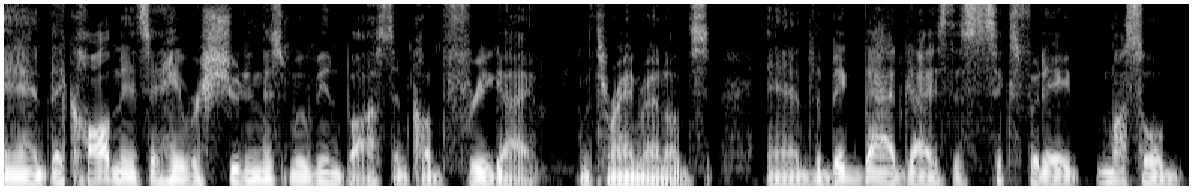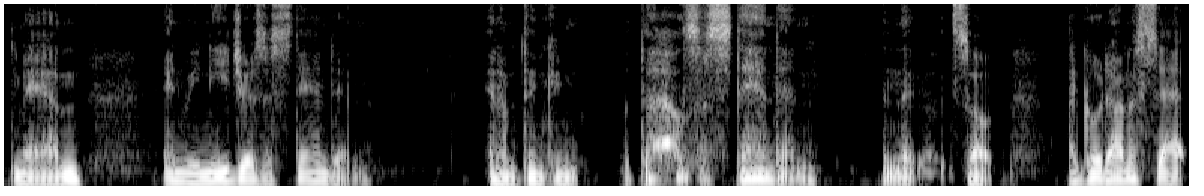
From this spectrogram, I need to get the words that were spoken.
And they called me and said, Hey, we're shooting this movie in Boston called Free Guy with Ryan Reynolds. And the big bad guy is this six foot eight muscled man. And we need you as a stand in. And I'm thinking, what the hell's a stand in? And the, so I go down a set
